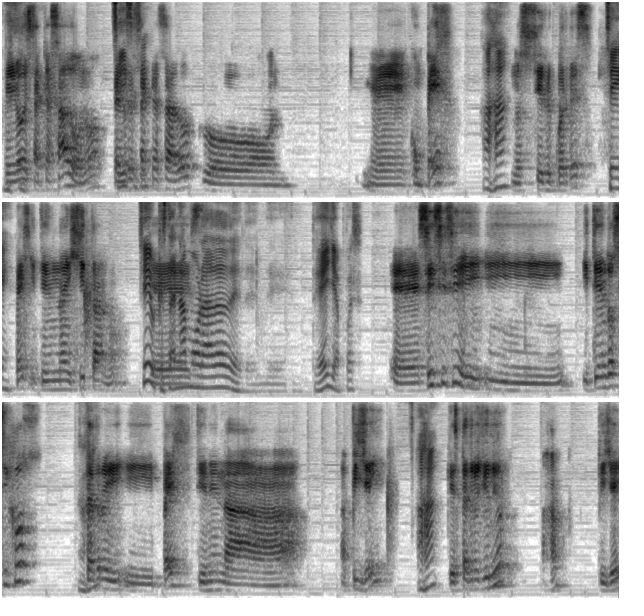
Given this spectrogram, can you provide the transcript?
pero está casado, ¿no? Pedro sí, está casado con, eh, con Peg. Ajá. No sé si recuerdes. Sí. Peg y tiene una hijita, ¿no? Sí, porque está enamorada de, de, de ella, pues. Eh, sí, sí, sí, y, tienen dos hijos, Pedro y, Peg, tienen a, a PJ, Ajá. que es Pedro Jr., Ajá, PJ,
